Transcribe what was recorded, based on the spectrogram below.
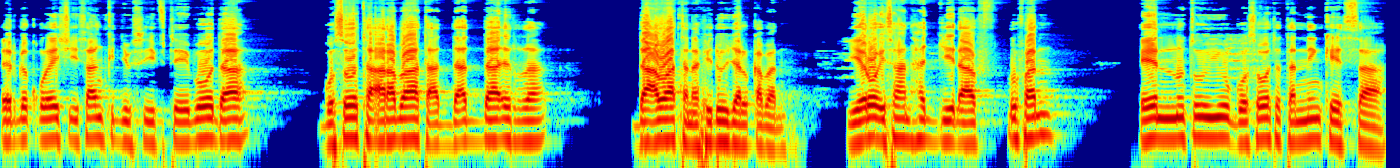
erga qureeshi isaan kijibsiiftee booda gosoota arabaa ta adda addaa irra dacwaa tana fiduu jalqaban. Yeroo isaan hajjiidhaaf dhufan eennutuyyuu gosoota tannin keessaa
